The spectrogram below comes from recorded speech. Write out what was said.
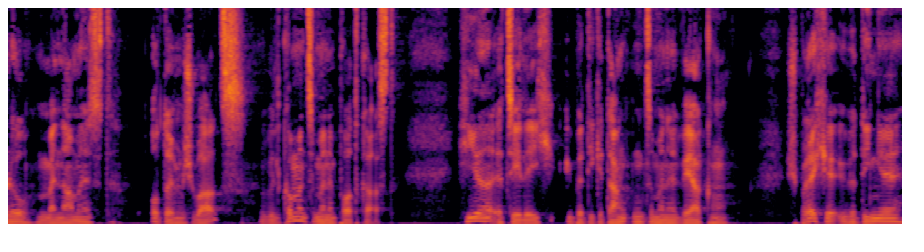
Hallo, mein Name ist Otto im Schwarz. Willkommen zu meinem Podcast. Hier erzähle ich über die Gedanken zu meinen Werken, spreche über Dinge,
